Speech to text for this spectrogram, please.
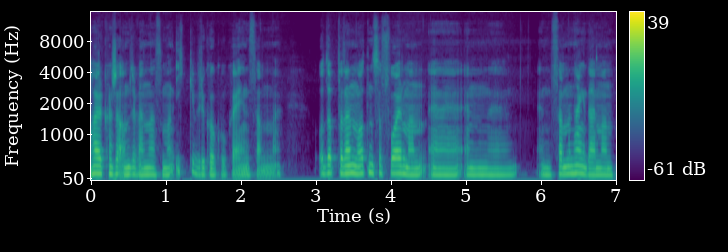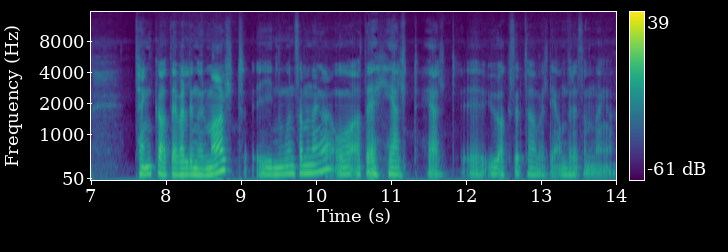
har kanskje andre venner som man ikke bruker kokain sammen med. Og da, på den måten så får man eh, en, en, sammenheng der man tenker at det er veldig normalt i noen sammenhenger, og at det er helt, helt eh, uakseptabelt i andre sammenhenger.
